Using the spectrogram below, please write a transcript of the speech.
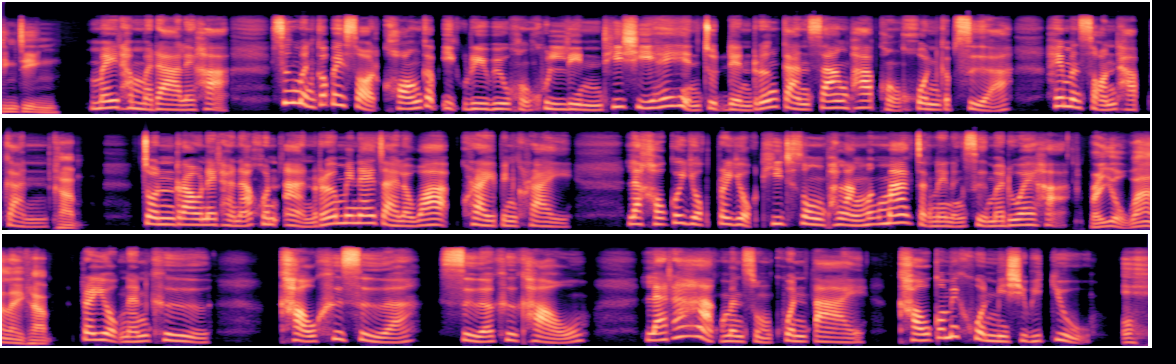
จริงไม่ธรรมดาเลยค่ะ ซึ่งมันก็ไปสอดคล้องกับอีกรีวิวของคุณลินที่ชี้ให้เห็นจุดเด่นเรื่องการสร้างภาพของคนกับเสือ ให้มันซ้อนทับกันๆครับ จนเราในฐานะคนอ่านเริ่มไม่แน่ใจแล้วว่าใครเป็นใคร และเขาก็ยกประโยคที่ทรงพลังมากๆ จากในหนังสือมาด้วยค่ะ ประโยคว่าอะไรครับ ประโยคนั้นคือ เขาคือเสือ เสือคือเขา และถ้าหากมันสมควรตาย เขาก็ไม่ควรมีชีวิตอยู่ โอ้โห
